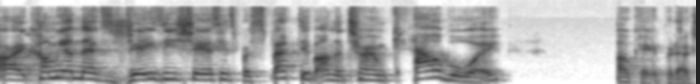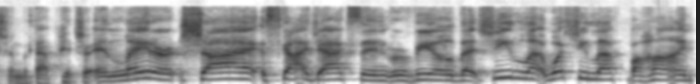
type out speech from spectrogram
All right, coming up next, Jay Z shares his perspective on the term cowboy. Okay, production with that picture. And later, Shy Skai Jackson revealed that she let what she left behind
